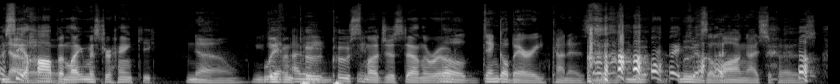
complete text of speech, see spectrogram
I see it No. hopping like Mr. Hanky, No, you get- leaving I poo, mean, poo smudges down the road. Little dingleberry kind of mo- moves along, I suppose.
